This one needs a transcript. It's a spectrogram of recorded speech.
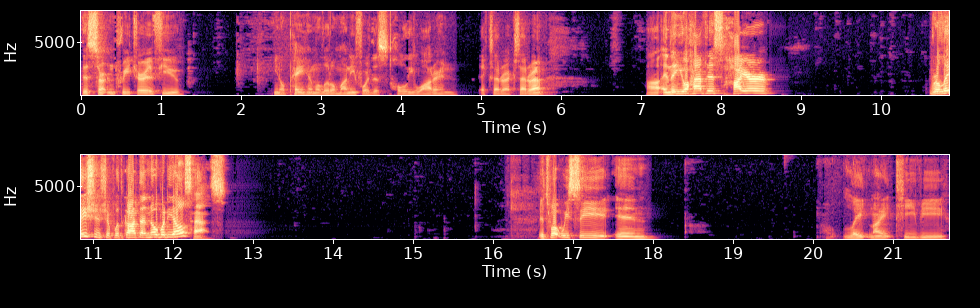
this certain preacher if you, you know, pay him a little money for this holy water and et cetera, et cetera. Uh, and then you'll have this higher relationship with God that nobody else has. It's what we see in late night TV,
